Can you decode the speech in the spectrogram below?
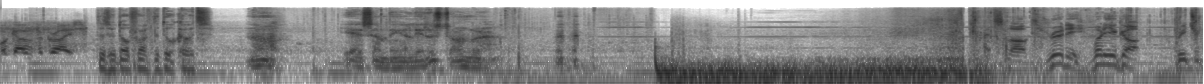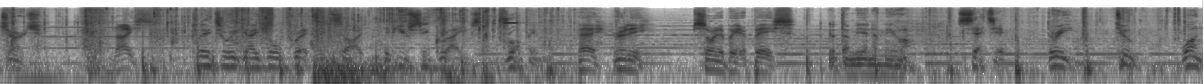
We're going for Graves. Does Rodolfo have the door codes? No. He has something a little stronger. Locked. Rudy, what do you got? Breaching charge. Nice. Clear to engage all threats inside. If you see Graves, drop him. Hey, Rudy. Sorry about your base. Yo también, amigo. Set it. Three, two, one,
